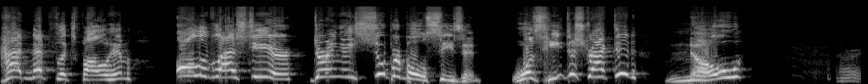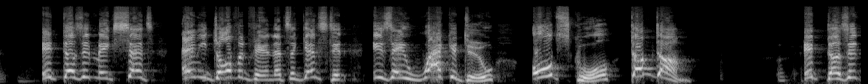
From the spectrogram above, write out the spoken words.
had Netflix follow him all of last year during a Super Bowl season. Was he distracted? No. All right. It doesn't make sense. Any Dolphin fan that's against it is a wackadoo, old school dum dum. Okay. It doesn't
